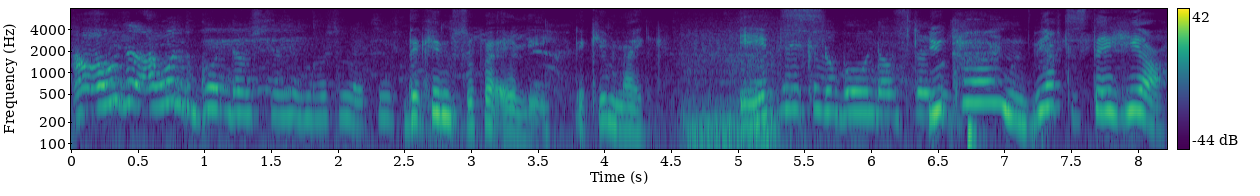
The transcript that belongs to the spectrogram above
I I want to, I want to go downstairs and brush my teeth. They came super early. They came like Please eight. can I go downstairs? You can. We have to stay here.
